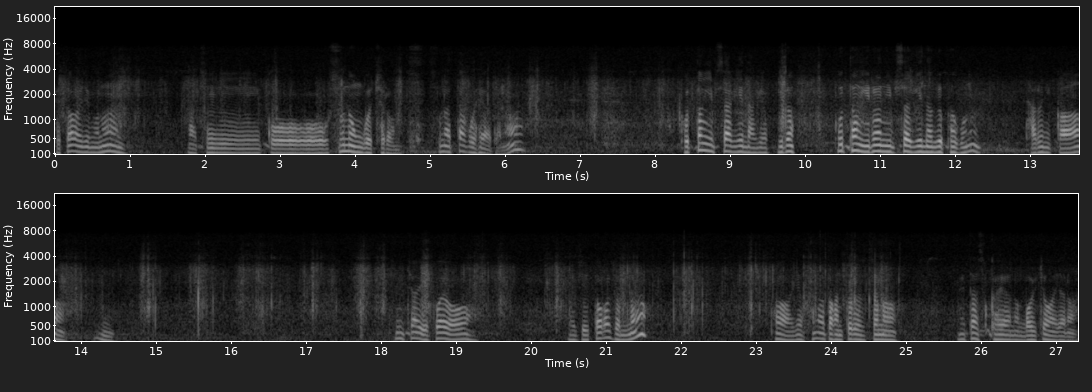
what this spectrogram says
그 떨어지면은 마치 그 수놓은 수났다고 해야 되나 보통 잎사귀 낙엽 이런 보통 이런 잎사귀 낙엽하고는 다르니까 음. 진짜 예뻐요 어디 떨어졌나? 아, 이제 하나도 안 떨어졌잖아. 메타스카이아는 멀쩡하잖아.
